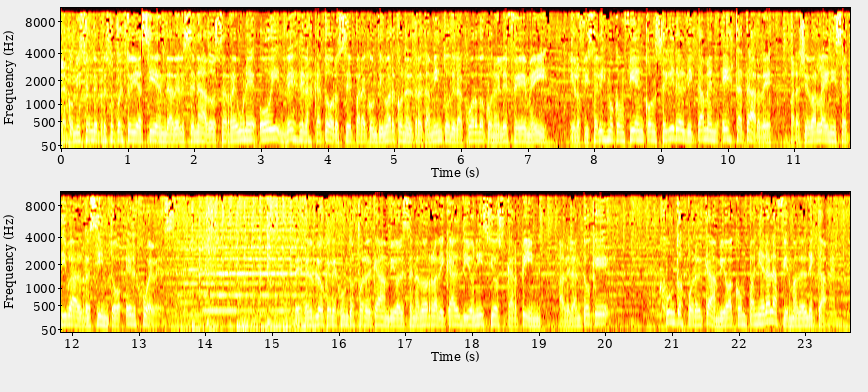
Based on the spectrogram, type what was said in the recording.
La Comisión de Presupuesto y Hacienda del Senado se reúne hoy desde las 14 para continuar con el tratamiento del acuerdo con el FMI y el oficialismo confía en conseguir el dictamen esta tarde para llevar la iniciativa al recinto el jueves. Desde el bloque de Juntos por el Cambio, el senador radical Dionisio Scarpín adelantó que Juntos por el Cambio acompañará la firma del dictamen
